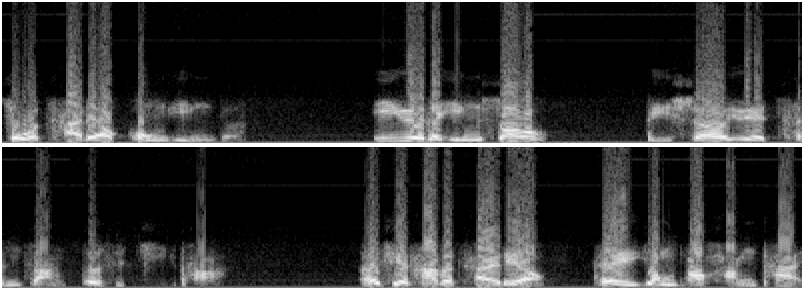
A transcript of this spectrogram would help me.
做材料供应的，一月的营收。比十二月成长二十几趴，而且它的材料可以用到航太，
